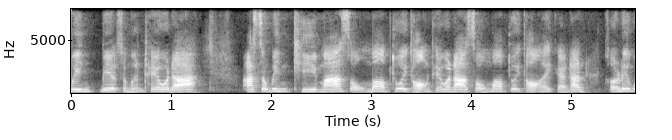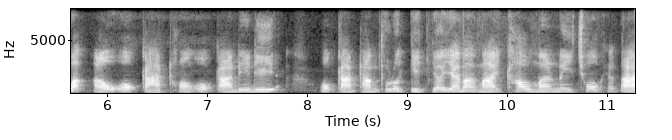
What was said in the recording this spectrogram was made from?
วินเปรียบเสมือนเทวดา อัศวินขี่ม้าส่งมอบถ้วยทองเทวดาส่งมอบถ้วยทองให้แก่ท่านเขาเรียกว่าเอาโอกาสทองโอกาสดีๆ โอกาสทำธุรกิจเยอะแยะมากมายเข้ามาในโชคชะตา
